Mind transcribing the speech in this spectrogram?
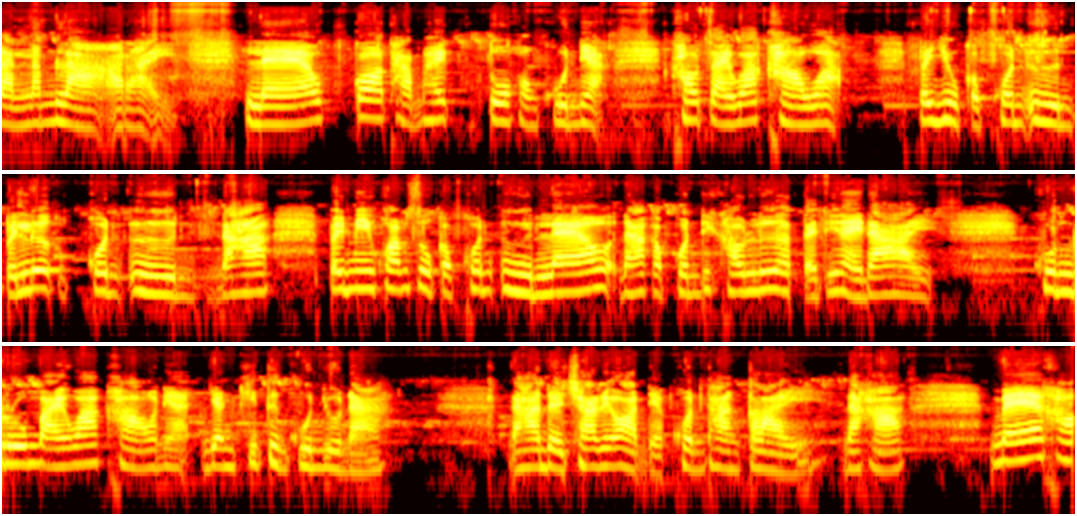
การล่ำลาอะไร แล้วก็ทำให้ตัวของคุณเนี่ยเข้าใจว่าเขาอะไปอยู่กับคนอื่น ไปเลือกกับคนอื่นนะคะ ไปมีความสุขกับคนอื่นแล้วนะกับคนที่เขาเลือกแต่ที่ไหนได้ คุณรู้ไหมว่าเขาเนี่ยยังคิดถึงคุณอยู่นะ นะคะเดอะชาริออตเนี่ยคนทางไกลนะคะ แม้เขา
